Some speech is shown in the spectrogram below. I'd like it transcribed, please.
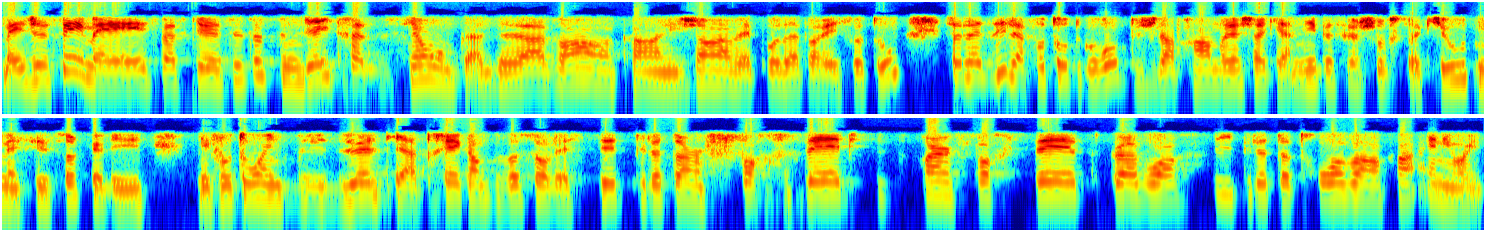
Mais je sais, mais c'est parce que c'est ça, c'est une vieille tradition de avant quand les gens avaient pas d'appareil photo. Cela dit, la photo de groupe, je la prendrai chaque année parce que je trouve ça cute, mais c'est sûr que les, les photos individuelles, puis après, quand tu vas sur le site, puis là, tu as un forfait, puis si tu prends un forfait, tu peux avoir ci, puis là, tu as trois enfants. Anyway,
